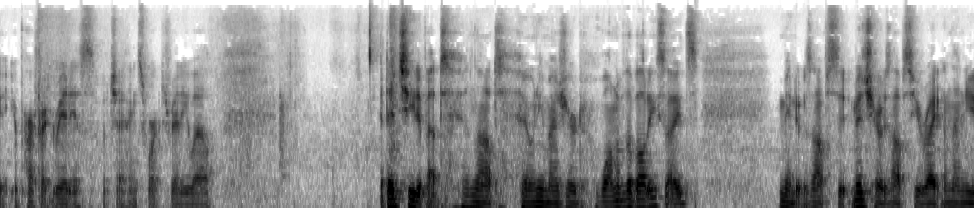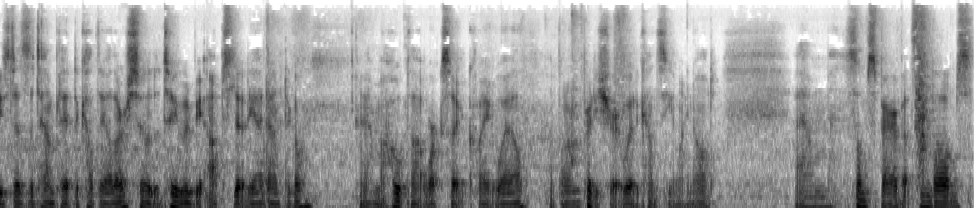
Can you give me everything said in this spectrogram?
get your perfect radius, which I think's worked really well. I did cheat a bit in that I only measured one of the body sides, made it was absolute, made sure it was absolutely right, and then used as the template to cut the other, so the two would be absolutely identical. Um, I hope that works out quite well, but I'm pretty sure it would. I can't see why not. Um, some spare bits and bobs.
